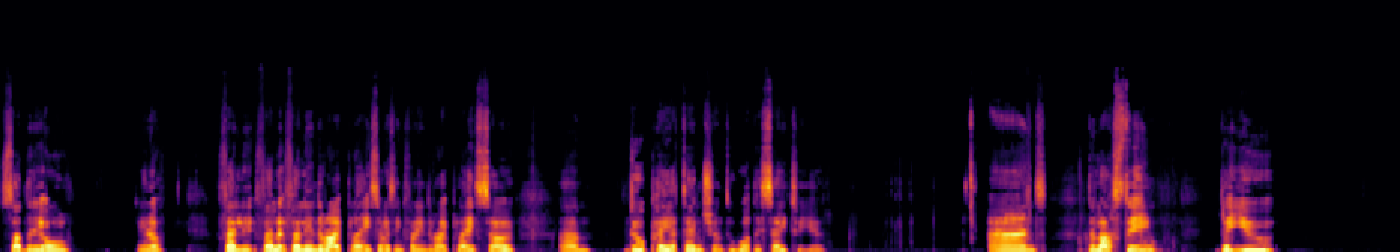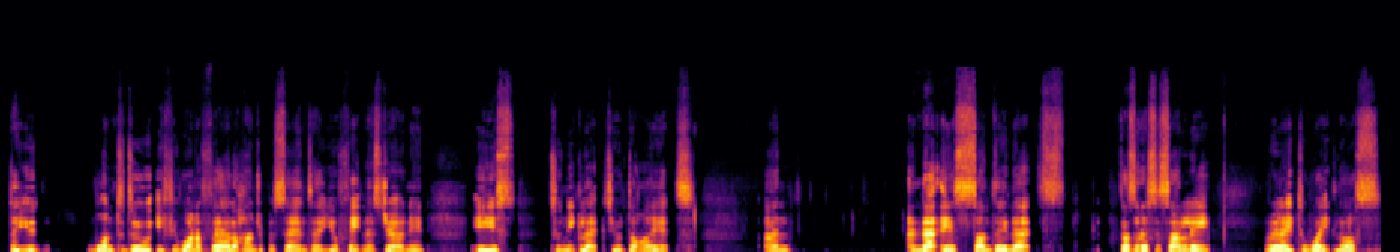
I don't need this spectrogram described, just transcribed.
suddenly all, you know, fell fell fell in the right place. Everything fell in the right place. So. Um, do pay attention to what they say to you. And the last thing that you that you want to do if you want to fail 100% at your fitness journey is to neglect your diet. And and that is something that doesn't necessarily relate to weight loss.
